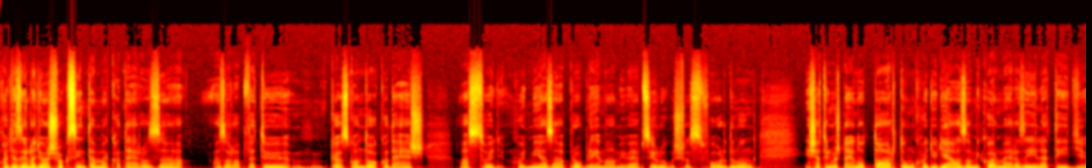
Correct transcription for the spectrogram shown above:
hogy azért nagyon sok szinten meghatározza az alapvető közgondolkodás azt, hogy, hogy mi az a probléma, amivel pszichológushoz fordulunk. És hát, hogy most nagyon ott tartunk, hogy ugye az, amikor már az élet így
